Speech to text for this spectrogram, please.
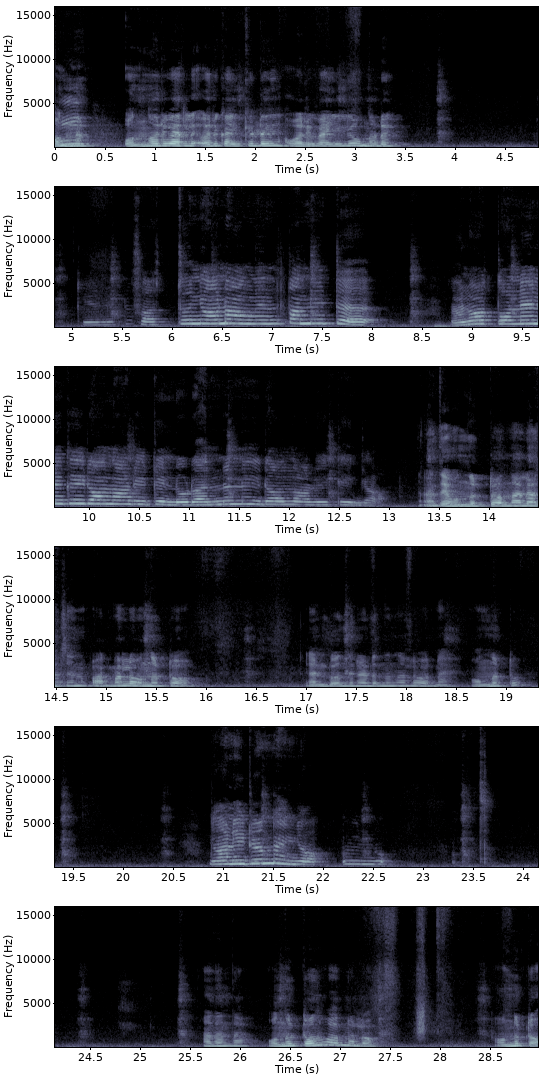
ഒന്ന് ഒന്നൊരു വിരൽ ഒരു കൈക്കിട്ട് ഒരു കയ്യിൽ ഒന്നിട്. ഫസ്റ്റ് ഞാൻ അങ്ങനെ തന്നിട്ട്. ഞാൻ എനിക്ക് അതെ ഒന്നിട്ട് വന്നാലേ അച്ഛൻ പറഞ്ഞല്ലോ ഒന്നിട്ടോ? രണ്ടു എന്തിനാ ഇടുന്നല്ലോ പറഞ്ഞേ? ഒന്നിട്ടോ? ഞാൻ ഇടുന്നില്ല അതെന്താ? ഒന്നിട്ടോന്ന് പറഞ്ഞല്ലോ. ഒന്നിട്ടോ.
